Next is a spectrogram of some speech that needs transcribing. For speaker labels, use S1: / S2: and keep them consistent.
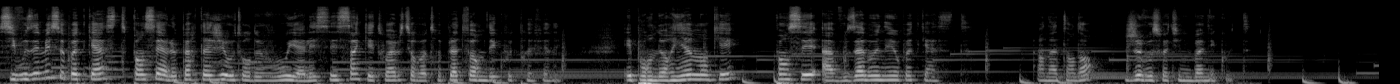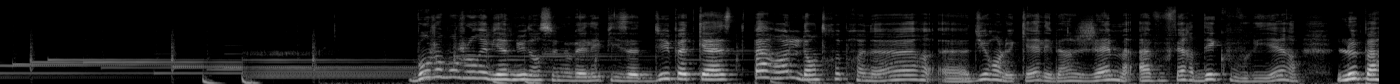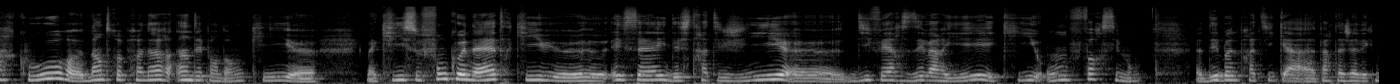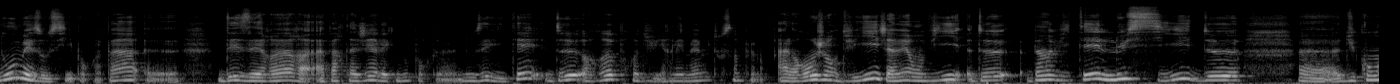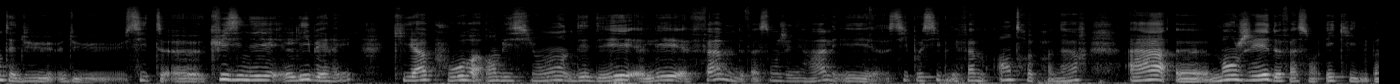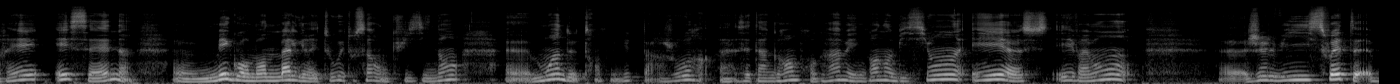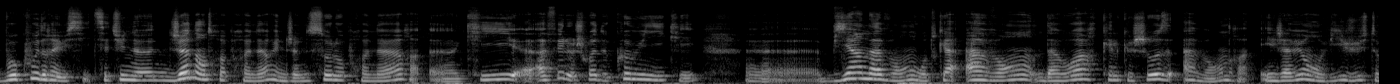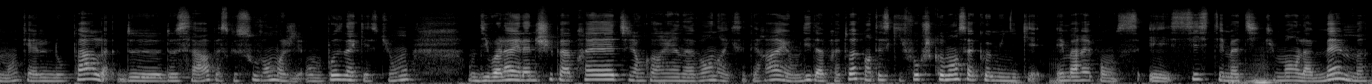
S1: Si vous aimez ce podcast, pensez à le partager autour de vous et à laisser 5 étoiles sur votre plateforme d'écoute préférée. Et pour ne rien manquer, pensez à vous abonner au podcast. En attendant, je vous souhaite une bonne écoute. Bonjour, bonjour et bienvenue dans ce nouvel épisode du podcast Parole d'entrepreneur, euh, durant lequel eh ben, j'aime à vous faire découvrir le parcours d'entrepreneurs indépendants qui, euh, bah, qui se font connaître, qui euh, essayent des stratégies diverses et variées et qui ont forcément des bonnes pratiques à, partager avec nous, mais aussi, pourquoi pas, euh, des erreurs à partager avec nous pour nous éviter de reproduire les mêmes tout simplement. Alors aujourd'hui, j'avais envie d'inviter Lucie de, euh, du compte et du, site euh, Cuisiner Libéré qui a pour ambition d'aider les femmes de façon générale et euh, si possible les femmes entrepreneurs à euh, manger de façon équilibrée et saine, euh, mais gourmande malgré tout, et tout ça en cuisinant moins de 30 minutes par jour. C'est un grand programme et une grande ambition et, et vraiment je lui souhaite beaucoup de réussite. C'est une jeune entrepreneur, une jeune solopreneur euh, qui a fait le choix de communiquer euh, bien avant, ou en tout cas avant d'avoir quelque chose à vendre. Et j'avais envie justement qu'elle nous parle de, ça, parce que souvent, moi, on me pose la question, on dit voilà, Hélène, je suis pas prête, j'ai encore rien à vendre, etc. Et on me dit d'après toi, quand est-ce qu'il faut que je commence à communiquer? Et ma réponse est systématiquement la même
